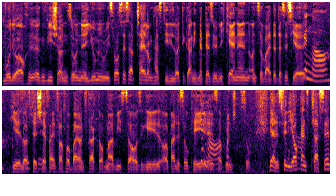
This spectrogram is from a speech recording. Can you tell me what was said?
Wo du auch irgendwie schon so eine Human Resources Abteilung hast, die die Leute gar nicht mehr persönlich kennen und so weiter. Das ist hier, Genau. hier läuft der Richtig. Chef einfach vorbei und fragt auch mal, wie es zu Hause geht, ob alles okay Genau. ist, ob man so. Ja, das finde ich auch Genau. ganz klasse.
